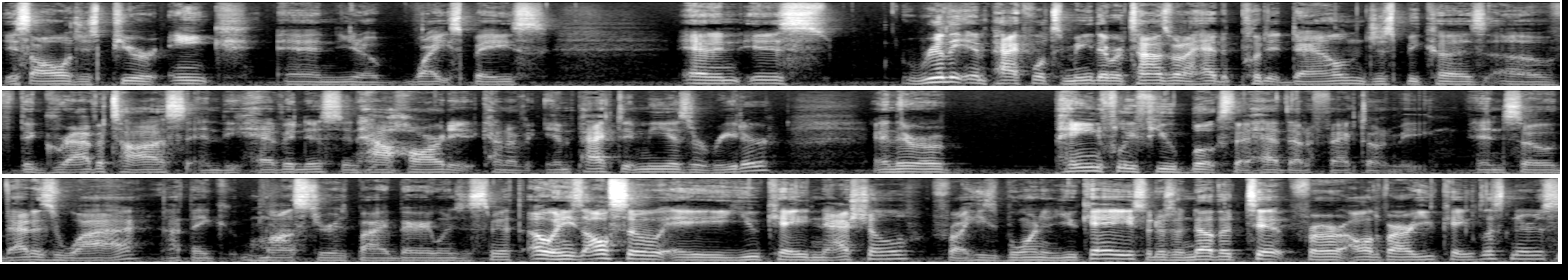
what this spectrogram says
it's all just pure ink and you know white space and it is really impactful to me there were times when i had to put it down just because of the gravitas and the heaviness and how hard it kind of impacted me as a reader and there are painfully few books that had that effect on me. And so that is why I think Monsters by Barry Windsor Smith. Oh, and he's also a UK national. For, he's born in UK, so there's another tip for all of our UK listeners:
